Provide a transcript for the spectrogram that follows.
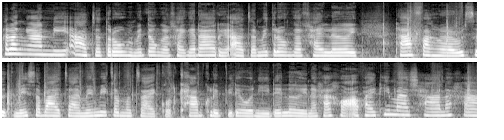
พลังงานนี้อาจจะตรงหรือไม่ตรงกับใครก็ได้ หรืออาจจะไม่ตรงกับใครเลย ถ้าฟังแล้วรู้สึกไม่สบายใจไม่มีกำลังใจกดข้ามคลิปวิดีโอนี้ได้เลยนะคะ ขออภัยที่มาช้านะคะ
